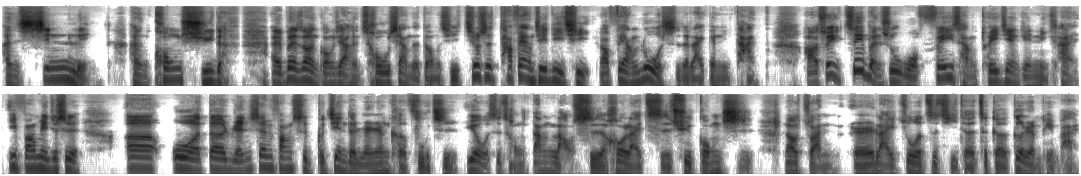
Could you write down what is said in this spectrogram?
很心灵。很空虚的，哎，不能说很空虚，很抽象的东西，就是他非常接地气，然后非常落实的来跟你谈。好，所以这本书我非常推荐给你看。一方面就是，呃，我的人生方式不见得人人可复制，因为我是从当老师，后来辞去公职，然后转而来做自己的这个个人品牌。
